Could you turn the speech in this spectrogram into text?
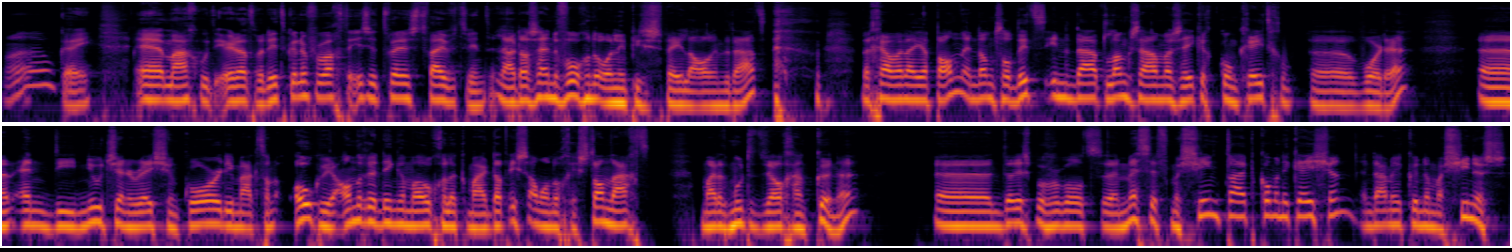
Ah, Oké. Eh, maar goed, eer dat we dit kunnen verwachten is het 2025. Nou, dan zijn de volgende Olympische Spelen al inderdaad. dan gaan we naar Japan en dan zal dit inderdaad langzaam maar zeker concreet eh, worden. Uh, en die New Generation Core die maakt dan ook weer andere dingen mogelijk, maar dat is allemaal nog geen standaard. Maar dat moet het wel gaan kunnen. Uh, er is bijvoorbeeld uh, Massive Machine Type Communication. En daarmee kunnen machines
